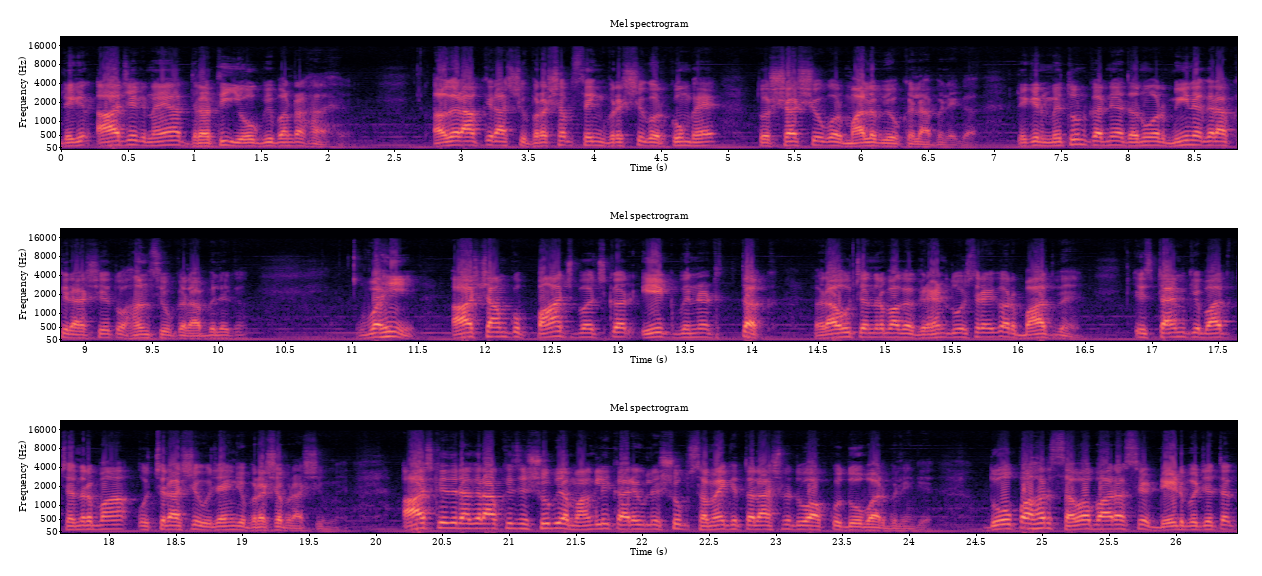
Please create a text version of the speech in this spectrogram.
लेकिन आज एक नया धृति योग भी बन रहा है। अगर आपकी राशि वृषभ, सिंह, वृश्चिक और कुंभ है तो शश योग और मालव योग का लाभ मिलेगा। लेकिन मिथुन, कन्या, धनु और मीन अगर आपकी राशि है तो हंस योग का लाभ मिलेगा। वहीं आज शाम को पाँच बजकर एक मिनट तक राहु चंद्रमा का ग्रहण दोष रहेगा और बाद में इस टाइम के बाद चंद्रमा उच्च राशि हो जाएँगे वृषभ राशि में। आज के दिन अगर आप किसी शुभ या मांगलिक कार्य के लिए शुभ समय की तलाश में तो आपको दो बार मिलेंगे। दोपहर सवा बारह से डेढ़ बजे तक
